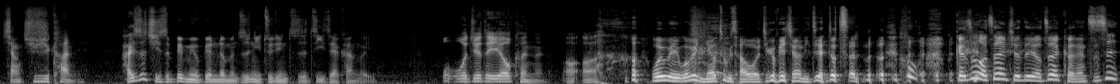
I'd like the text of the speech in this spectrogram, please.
想继续看，还是其实并没有变热门，只是你最近只是自己在看而已。我我觉得也有可能。哦哦，我以为我以为你要吐槽我，结果没想到你竟然就成了。可是我真的觉得有这个可能，只是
